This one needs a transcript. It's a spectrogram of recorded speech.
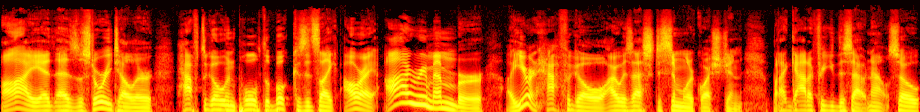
I as, as a storyteller have to go and pull up the book because it's like all right I remember a year and a half ago I was asked a similar question, but I got to figure this out now. So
